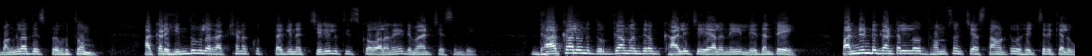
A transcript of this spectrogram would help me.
బంగ్లాదేశ్ ప్రభుత్వం అక్కడ హిందువుల రక్షణకు తగిన చర్యలు తీసుకోవాలని డిమాండ్ చేసింది ఢాకాలోని దుర్గా మందిరం ఖాళీ చేయాలని లేదంటే పన్నెండు గంటల్లో ధ్వంసం చేస్తామంటూ హెచ్చరికలు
